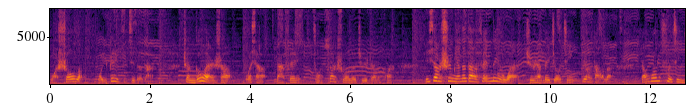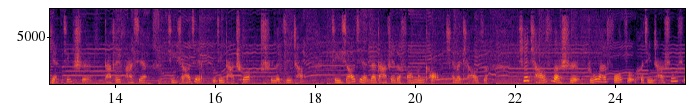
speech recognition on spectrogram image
我收了，我一辈子记得它。”整个晚上，我想大飞总算说了句人话。一向失眠的大飞那晚居然被酒精撂倒了。阳光刺进眼睛时，大飞发现景小姐已经打车去了机场。景小姐在大飞的房门口贴了条子，贴条子的是如来佛祖和警察叔叔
